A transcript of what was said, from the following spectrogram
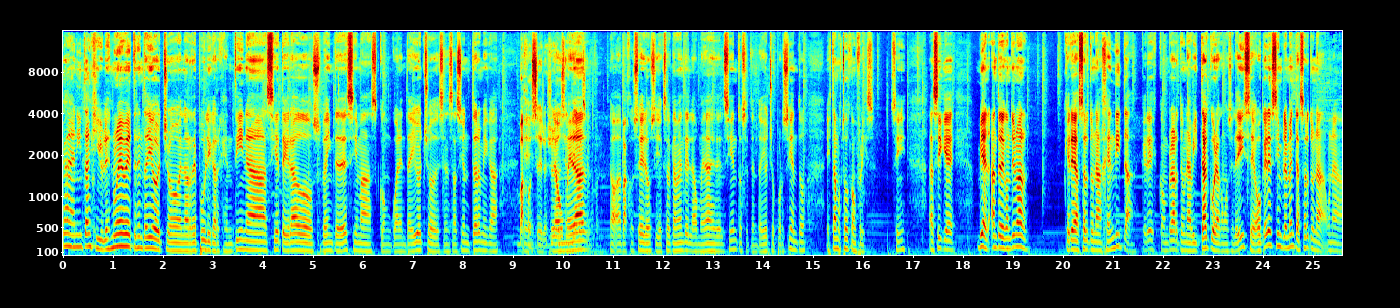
Acá en Intangibles 938 en la República Argentina, 7 grados 20 décimas con 48 de sensación térmica. Bajo Eh, cero, yo La humedad, no, bajo cero, sí, exactamente. La humedad es del 178%. Estamos todos con frizz, ¿sí? Así que, bien, antes de continuar, ¿querés hacerte una agendita? ¿Querés comprarte una bitácora, como se le dice? ¿O querés simplemente hacerte una, una,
